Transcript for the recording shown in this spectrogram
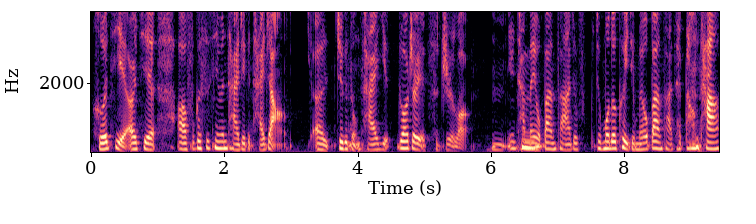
和解，而且呃，福克斯新闻台这个台长，呃，这个总裁也 Roger 也辞职了。嗯，因为他没有办法，就就默多克已经没有办法再帮他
